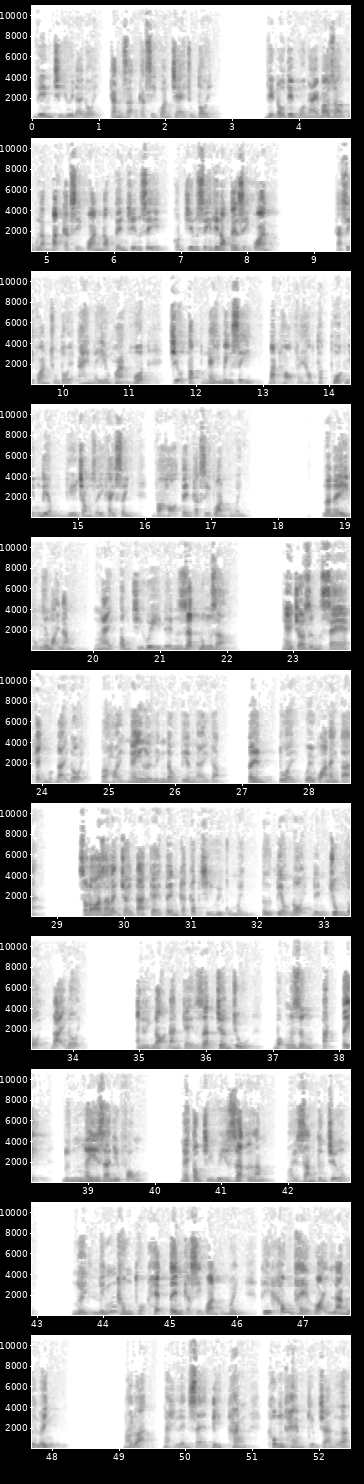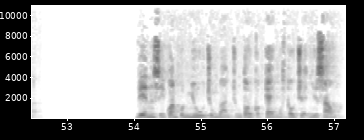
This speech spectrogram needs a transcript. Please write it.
Viên chỉ huy đại đội căn dặn các sĩ quan trẻ chúng tôi. Việc đầu tiên của ngài bao giờ cũng là bắt các sĩ quan đọc tên chiến sĩ, còn chiến sĩ thì đọc tên sĩ quan. Các sĩ quan chúng tôi ai nấy hoảng hốt, triệu tập ngay binh sĩ, bắt họ phải học thật thuộc những điểm ghi trong giấy khai sinh và họ tên các sĩ quan của mình. Lần ấy cũng như mọi năm, ngài tổng chỉ huy đến rất đúng giờ. Ngài cho dừng xe cạnh một đại đội và hỏi ngay người lính đầu tiên ngài gặp, tên, tuổi, quê quán anh ta. Sau đó ra lệnh cho anh ta kể tên các cấp chỉ huy của mình, từ tiểu đội đến trung đội, đại đội. Anh lính nọ đang kể rất trơn tru, bỗng dưng tắc tị đứng ngây ra như phỗng. Ngài tổng chỉ huy giận lắm, nói răn từng chữ. Người lính không thuộc hết tên các sĩ quan của mình thì không thể gọi là người lính. Nói đoạn, nhảy lên xe đi thẳng, không thèm kiểm tra nữa. Viên sĩ quan quân nhu trung đoàn chúng tôi có kể một câu chuyện như sau.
